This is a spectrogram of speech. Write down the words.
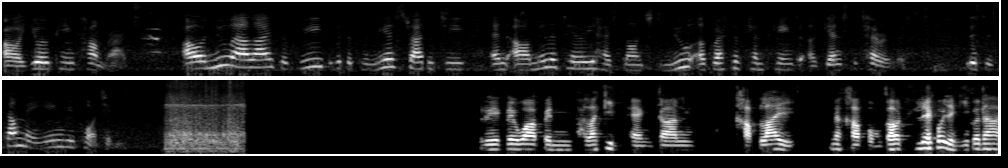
our European comrades. Our new allies agreed with the Premier strategy, and our military has launched new aggressive campaigns against the terrorists. This is Sun Meiying reporting. เรียกได้ว่าเป็นภารกิจแห่งการ ขับไล่นะครับ ผมก็เรียกว่าอย่างนี้ก็ได้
